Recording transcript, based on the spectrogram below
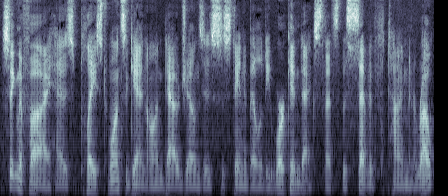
Signify has placed once again on Dow Jones's Sustainability World Index. That's the seventh time in a row.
